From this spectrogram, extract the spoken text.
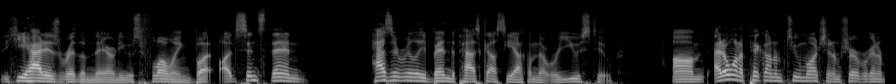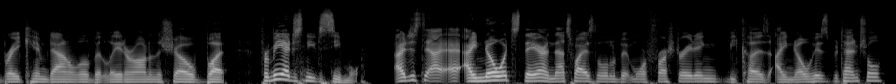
he had his rhythm there and he was flowing. But uh, since then, hasn't really been the Pascal Siakam that we're used to. Um, I don't want to pick on him too much, and I'm sure we're gonna break him down a little bit later on in the show. But for me, I just need to see more. I just I I know it's there, and that's why it's a little bit more frustrating because I know his potential.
